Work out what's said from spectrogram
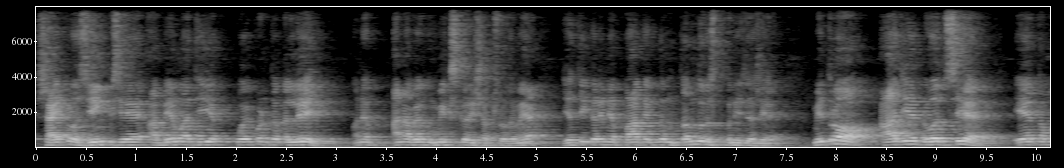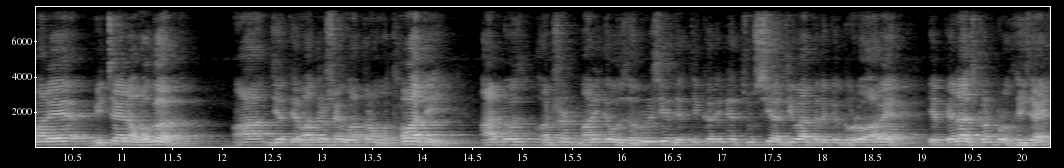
સાઇટોઝિંક છે, આ બેમાંથી એક કોઈ પણ તમે લઈ અને આના ભેગું મિક્સ કરી શકશો તમે, જેથી કરીને પાક એકદમ તંદુરસ્ત બની જશે. મિત્રો, આ જે ડોઝ છે, એ તમારે વિચાર્યા વગર આ જે તે વાદળશાહી વાતાવરણ થવાથી આ ડોઝ અર્જન્ટ મારી દેવો જરૂરી છે. જેથી કરીને ચૂસિયા જીવા તરીકે ગળો આવે એ પહેલાં જ કંટ્રોલ થઈ જાય.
